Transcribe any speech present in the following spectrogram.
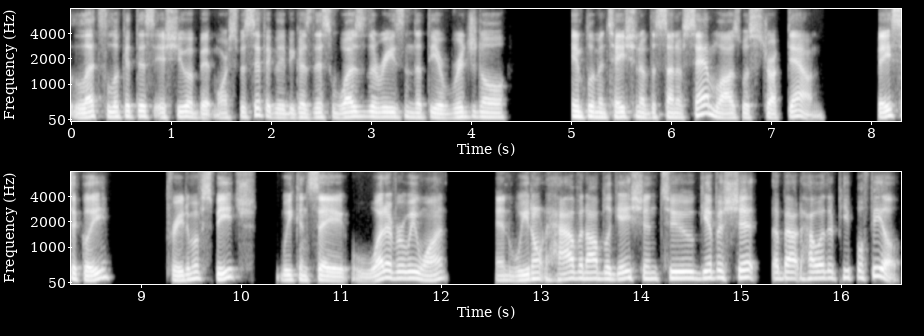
let's look at this issue a bit more specifically because this was the reason that the original implementation of the Son of Sam laws was struck down. Basically, freedom of speech, we can say whatever we want, and we don't have an obligation to give a shit about how other people feel.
